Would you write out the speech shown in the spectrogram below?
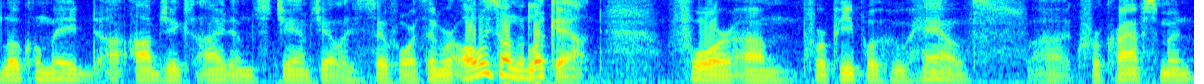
local-made uh, objects, items, jams, jellies, and so forth, and we're always on the lookout for, um, for people who have, uh, for craftsmen,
